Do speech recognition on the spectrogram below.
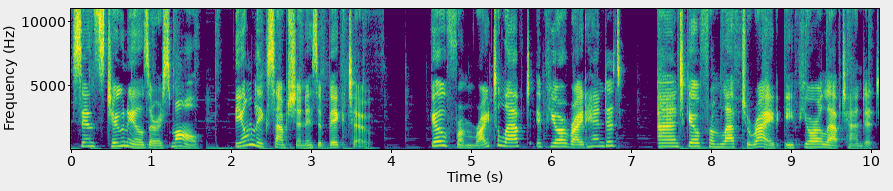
Since toenails are small, the only exception is a big toe. Go from right to left if you are right-handed, and go from left to right if you are left-handed.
